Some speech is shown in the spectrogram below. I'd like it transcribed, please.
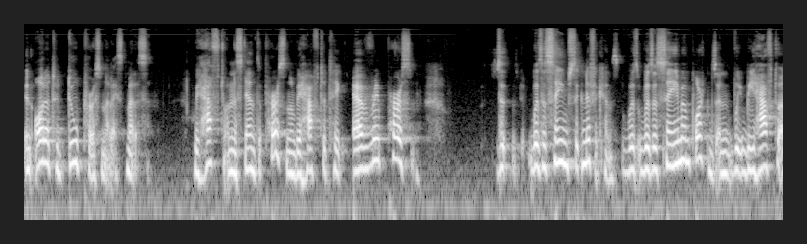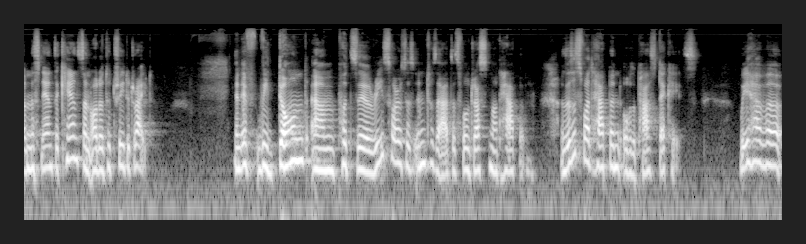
In order to do personalized medicine, we have to understand the person and we have to take every person with the same significance, with, with the same importance, and we, we have to understand the cancer in order to treat it right. And if we don't um, put the resources into that, this will just not happen. And this is what happened over the past decades. We have a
